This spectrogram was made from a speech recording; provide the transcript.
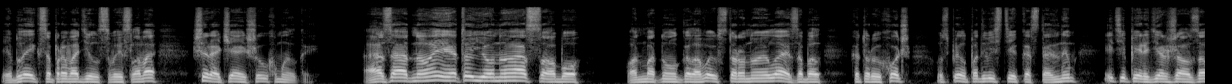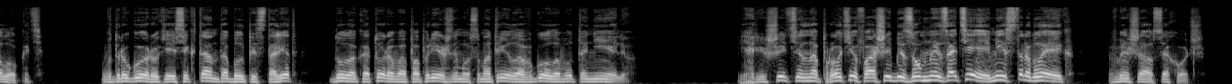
И Блейк сопроводил свои слова широчайшей ухмылкой. — А заодно и эту юную особу. Он мотнул головой в сторону Элайзабел, которую Ходж успел подвести к остальным и теперь держал за локоть. В другой руке сектанта был пистолет, дуло которого по-прежнему смотрело в голову Таниэлю. «Я решительно против вашей безумной затеи, мистер Блейк!» — вмешался Ходж.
